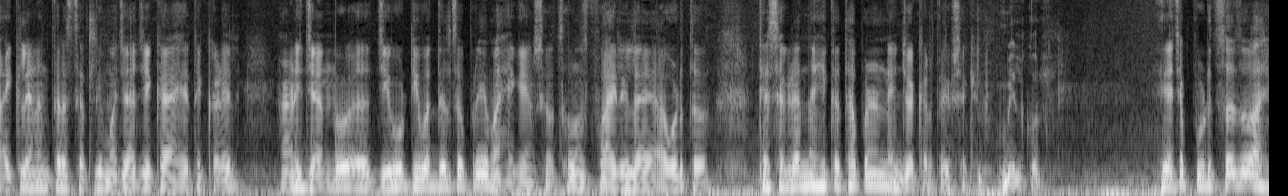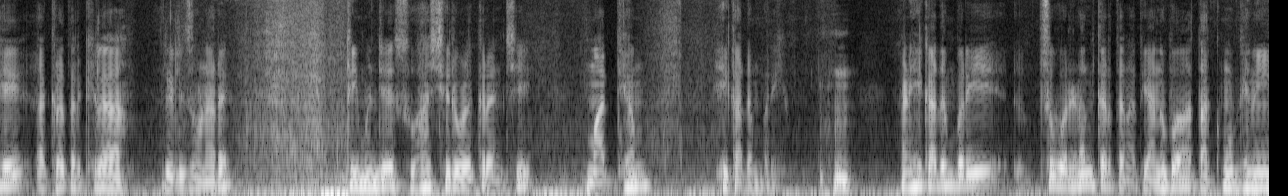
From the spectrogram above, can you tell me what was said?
ऐकल्यानंतरच त्यातली मजा जे काय आहे ते कळेल. आणि ज्यांना जिओ टीबद्दलचं प्रेम आहे गेम्स थ्रोन्स पाहिलेलं आहे आवडतं त्या सगळ्यांना ही कथा पण एन्जॉय करता येऊ शकेल. बिलकुल. याच्या पुढचा जो आहे अकरा तारखेला रिलीज होणार आहे. ती म्हणजे सुहास शिरवळकरांची माध्यम ही कादंबरी. आणि ही कादंबरीचं वर्णन करताना ती अनुपमा ताकमोघेने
